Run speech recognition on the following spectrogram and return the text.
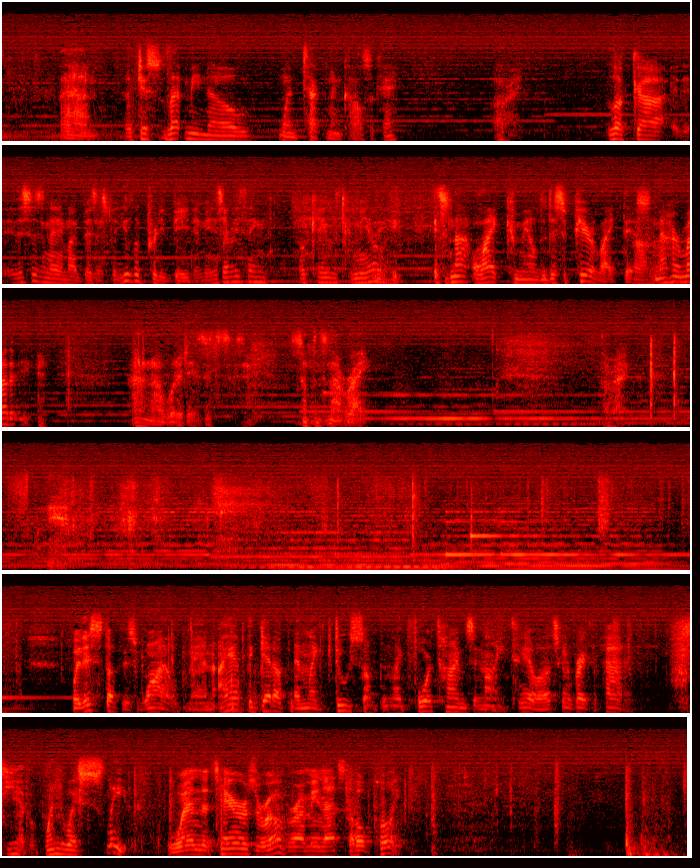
Um, just let me know when Tuckman calls, okay? All right. Look, uh, this isn't any of my business, but you look pretty beat. I mean, is everything okay with Camille? It's not like Camille to disappear like this. Uh-huh. Now, her mother... I don't know what it is. It's... Something's not right. Well, this stuff is wild, man. I have to get up and, like, do something, like, four times a night. Yeah, well, that's going to break the pattern. Yeah, but when do I sleep? When the terrors are over, I mean, that's the whole point.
